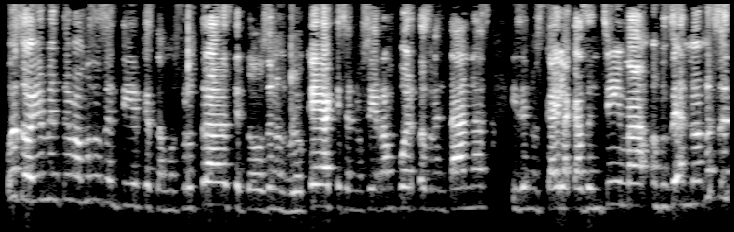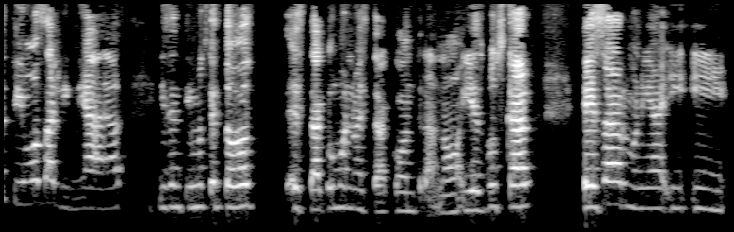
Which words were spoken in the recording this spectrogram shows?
pues obviamente vamos a sentir que estamos frustradas, que todo se nos bloquea, que se nos cierran puertas, ventanas y se nos cae la casa encima. O sea, no nos sentimos alineadas y sentimos que todo está como nuestra contra, ¿no? Y es buscar esa armonía y,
